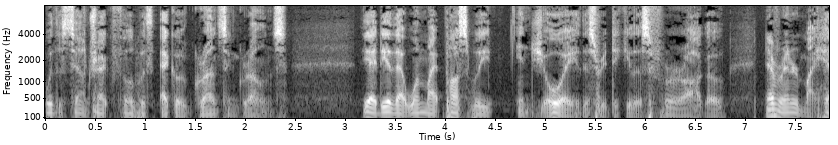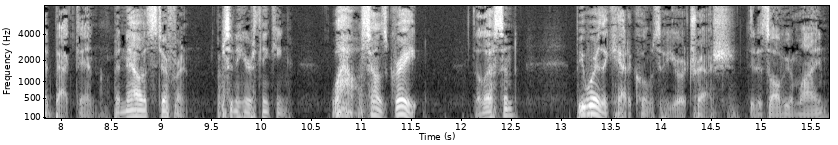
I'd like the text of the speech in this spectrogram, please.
with the soundtrack filled with echoed grunts and groans. The idea that one might possibly enjoy this ridiculous farrago never entered my head back then, but now it's different. I'm sitting here thinking, wow, sounds great. The lesson? Beware the catacombs of Eurotrash. They dissolve your mind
